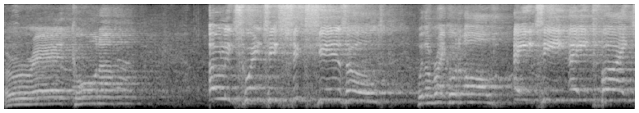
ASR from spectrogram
red corner, only 26 years old, with a record of 88 fights,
